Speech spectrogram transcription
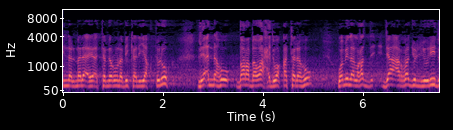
إن الملأ يأتمرون بك ليقتلوك. لأنه ضرب واحد وقتله ومن الغد جاء الرجل يريد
